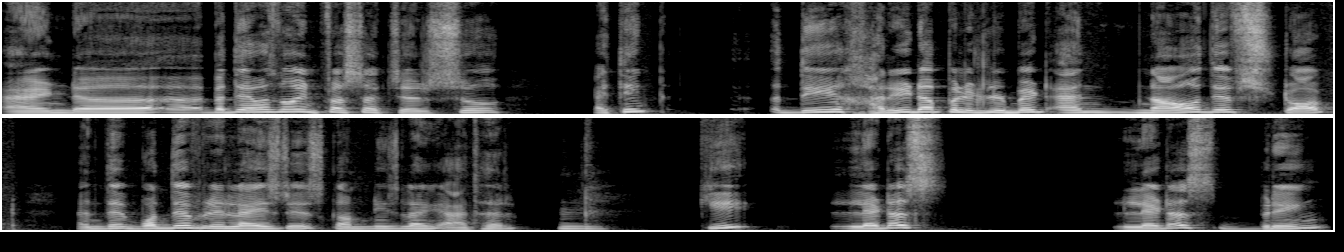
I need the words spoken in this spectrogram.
and uh, uh, but there was no infrastructure. So I think they hurried up a little bit, and now they've stopped. And they what they've realized is companies like Ather, Hmm. ki let us let us bring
